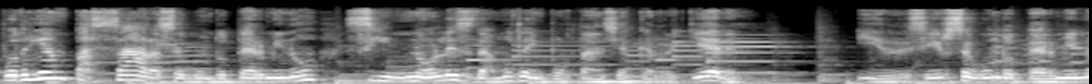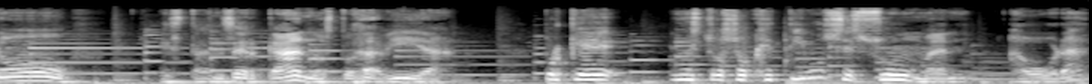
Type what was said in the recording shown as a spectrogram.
podrían pasar a segundo término si no les damos la importancia que requieren. Y decir segundo término están cercanos todavía, porque nuestros objetivos se suman ahora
